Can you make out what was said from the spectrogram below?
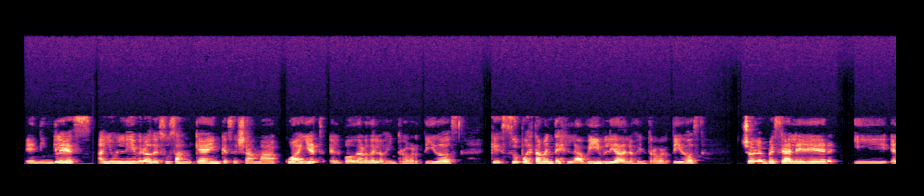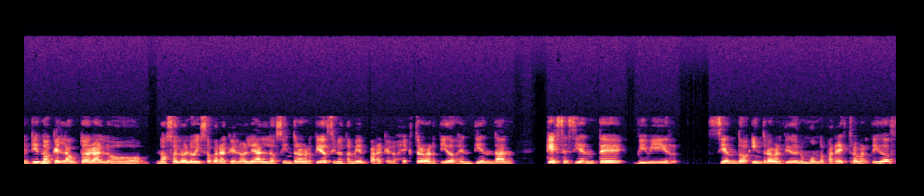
en inglés. Hay un libro de Susan Kane que se llama Quiet, el poder de los introvertidos, que supuestamente es la Biblia de los introvertidos. Yo lo empecé a leer y entiendo que la autora no solo lo hizo para que lo lean los introvertidos, sino también para que los extrovertidos entiendan qué se siente vivir siendo introvertido en un mundo para extrovertidos.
